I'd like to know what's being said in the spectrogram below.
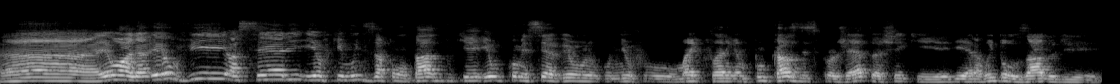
Ah, eu olha, eu vi a série e eu fiquei muito desapontado porque eu comecei a ver o, o, Neil, o Mike Flanagan por causa desse projeto. Eu achei que ele era muito ousado de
